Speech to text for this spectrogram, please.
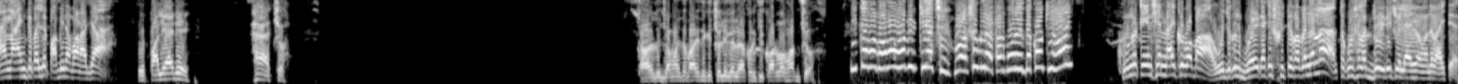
আর না আনতে পারলে পাবি না মারা যা। ওই পালিয়ে রে হ্যাঁ চো। তাহলে তো জমাই তো বাড়ি থেকে চলে গেল এখন কি করব ভাবছ? কি আছে? ও আসুক না তারপরে দেখো কি হয়। কোনো টেনশন নাই কো বাবা ও যখন বইয়ের কাছে শুতে পাবে না না তখন সারা দৌড়ে চলে আসবে আমাদের বাড়িতে।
